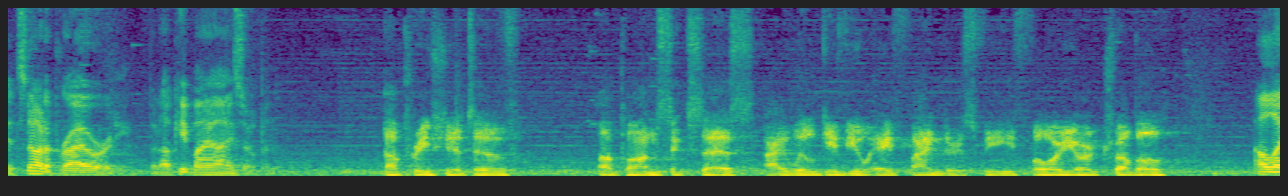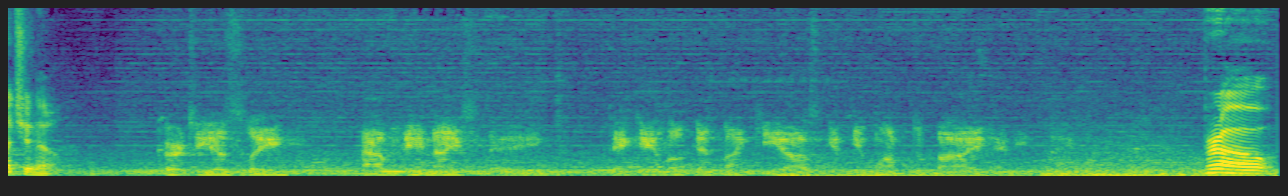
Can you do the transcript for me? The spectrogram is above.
It's not a priority, but I'll keep my eyes open. Appreciative. Upon success, I will give you a finder's fee for your trouble. I'll let you know. Courteously, have a nice day. Take a look at my kiosk if you want to buy anything. Bro,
